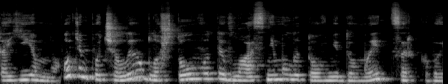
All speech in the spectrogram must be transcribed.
таємно. Потім почали облаштовувати власні молитовні доми, церкви.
